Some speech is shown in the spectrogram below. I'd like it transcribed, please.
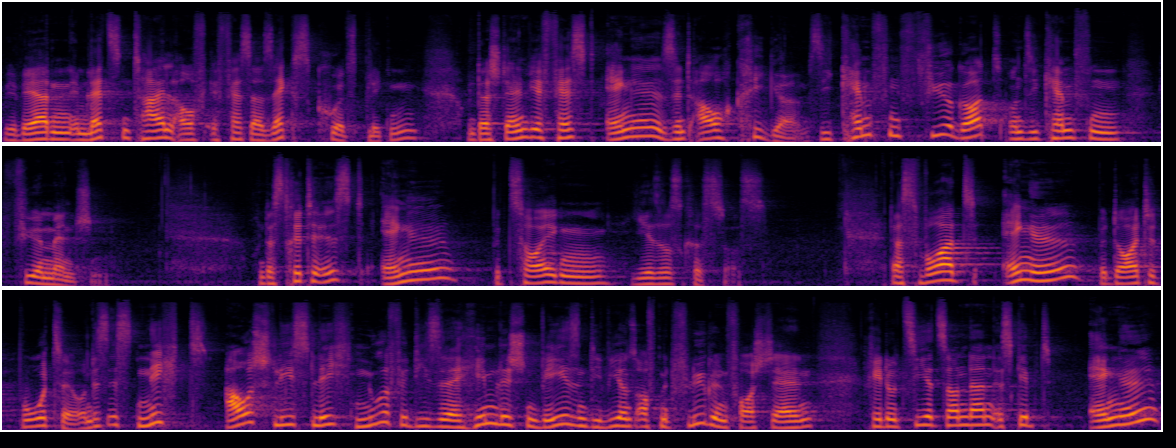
Wir werden im letzten Teil auf Epheser 6 kurz blicken. Und da stellen wir fest, Engel sind auch Krieger. Sie kämpfen für Gott und sie kämpfen für Menschen. Und das Dritte ist, Engel bezeugen Jesus Christus. Das Wort Engel bedeutet Bote und es ist nicht ausschließlich nur für diese himmlischen Wesen, die wir uns oft mit Flügeln vorstellen, reduziert, sondern es gibt Engel,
